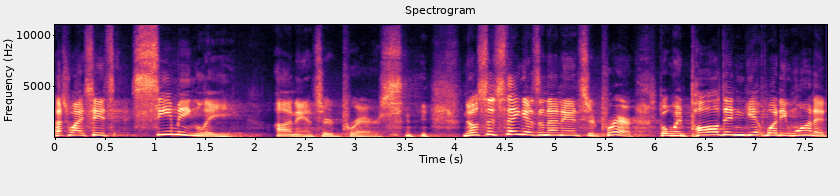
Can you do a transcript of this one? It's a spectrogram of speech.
That's why I say it's seemingly unanswered prayers. no such thing as an unanswered prayer. But when Paul didn't get what he wanted,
